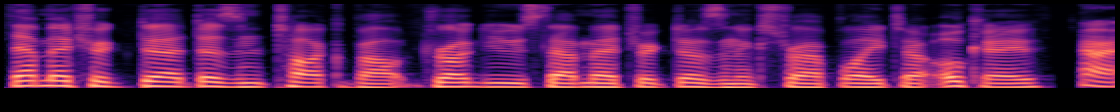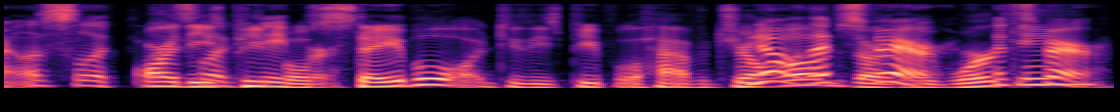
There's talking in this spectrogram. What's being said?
That metric that doesn't talk about drug use. That metric doesn't extrapolate to, okay, All right, let's look. are let's these look people deeper. stable? Do these people have jobs? No, that's are fair. they working? That's fair.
